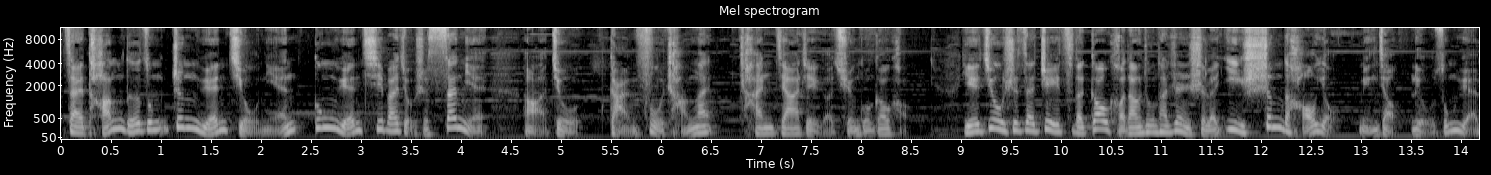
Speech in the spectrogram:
在唐德宗贞元九年（公元793年）啊，就赶赴长安参加这个全国高考。也就是在这一次的高考当中，他认识了一生的好友，名叫柳宗元。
